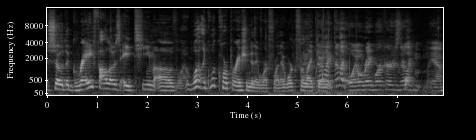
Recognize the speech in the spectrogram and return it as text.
So the Grey follows a team of what like what corporation do they work for? They work for like They're a like they're like oil rig workers. They're like yeah.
